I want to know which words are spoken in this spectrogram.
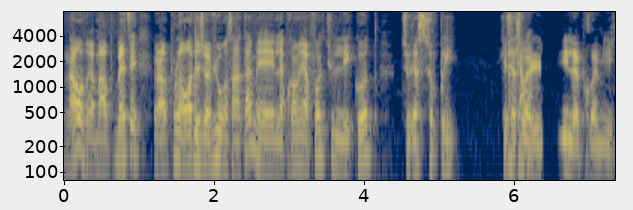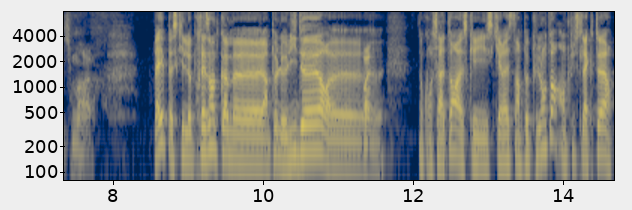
Non, vraiment. Ben, tu sais, alors, pour l'avoir déjà vu, on s'entend, mais la première fois que tu l'écoutes, tu restes surpris que Ben, ce soit carrément. lui le premier qui meurt. Bah Oui, parce qu'il le présente comme euh, un peu le leader. euh, Ouais. Donc on s'attend à ce qu'il reste un peu plus longtemps. En plus, l'acteur,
